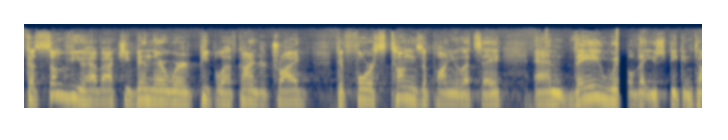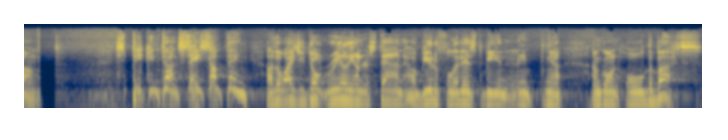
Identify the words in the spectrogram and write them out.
Because some of you have actually been there where people have kind of tried to force tongues upon you, let's say, and they will that you speak in tongues. Speak in tongues, say something. Otherwise, you don't really understand how beautiful it is to be in, you know, I'm going, hold the bus.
